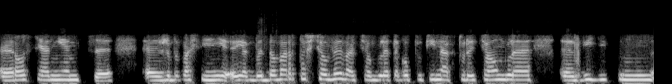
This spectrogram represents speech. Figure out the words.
Rosja, Niemcy, żeby właśnie jakby dowartościowywać ciągle tego Putina, który ciągle widzi w tym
